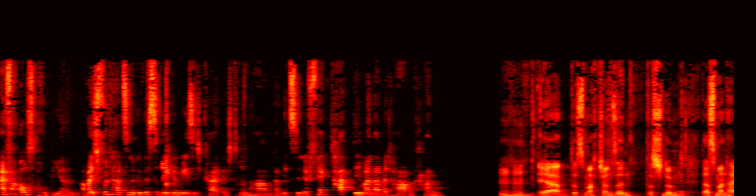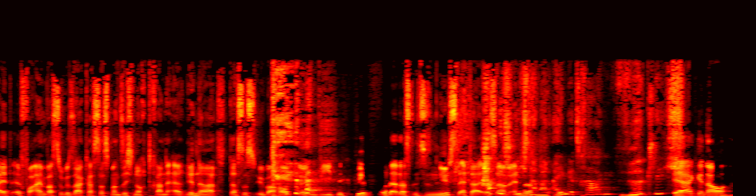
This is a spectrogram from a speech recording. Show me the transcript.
einfach ausprobieren. Aber ich würde halt so eine gewisse Regelmäßigkeit echt drin haben, damit es den Effekt hat, den man damit haben kann. Mhm. Ja, das macht schon Sinn. Das stimmt. Mhm. Dass man halt, äh, vor allem, was du gesagt hast, dass man sich noch dran erinnert, dass es überhaupt irgendwie dich gibt oder dass es ein Newsletter ist Hab am ich Ende. Mich da mal eingetragen? Wirklich? Ja, genau.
